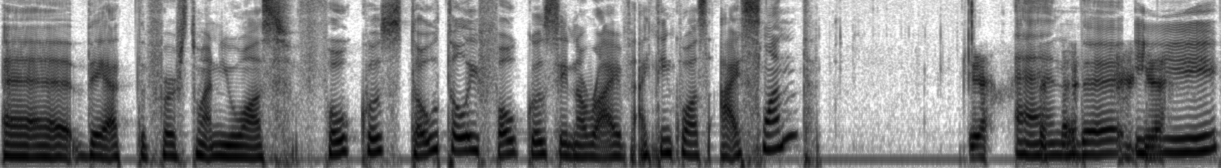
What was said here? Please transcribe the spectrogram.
Uh, that the first one you was focused, totally focused in arrive. I think was Iceland. Yeah. And uh, yeah. He,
